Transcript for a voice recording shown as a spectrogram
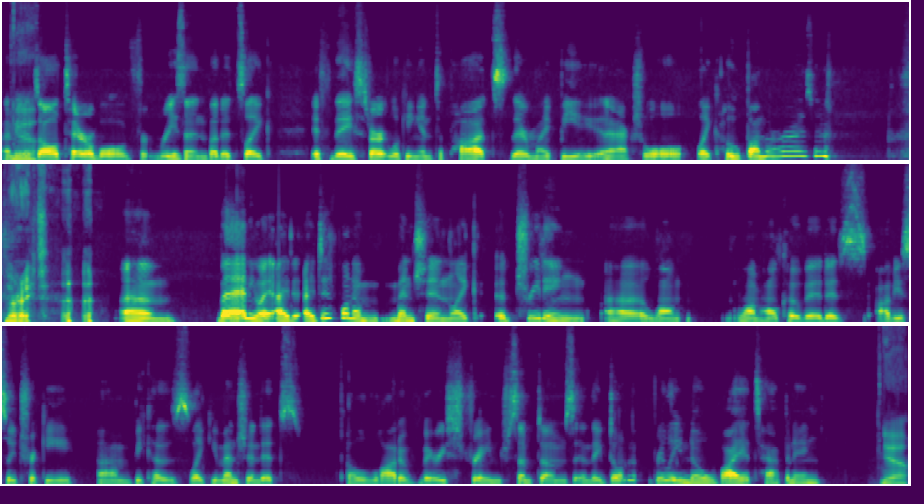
I mean, yeah. it's all terrible for reason, but it's like if they start looking into POTS, there might be an actual like hope on the horizon. Right. um, but anyway, I, I did want to mention like uh, treating uh, long long haul COVID is obviously tricky um, because, like you mentioned, it's a lot of very strange symptoms and they don't really know why it's happening. Yeah.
